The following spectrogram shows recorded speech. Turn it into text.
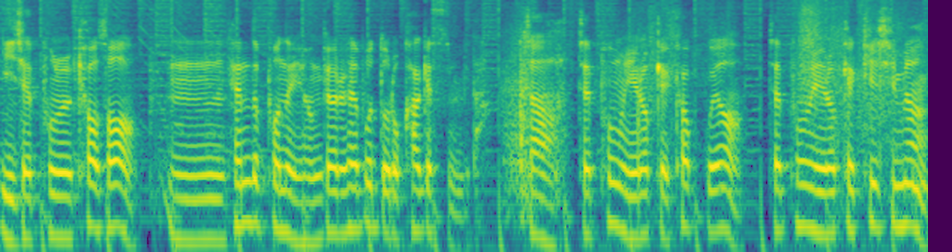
이 제품을 켜서 음, 핸드폰에 연결을 해보도록 하겠습니다. 자 제품을 이렇게 켰고요. 제품을 이렇게 키시면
